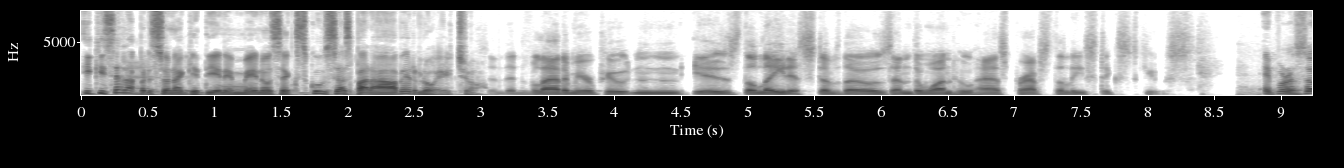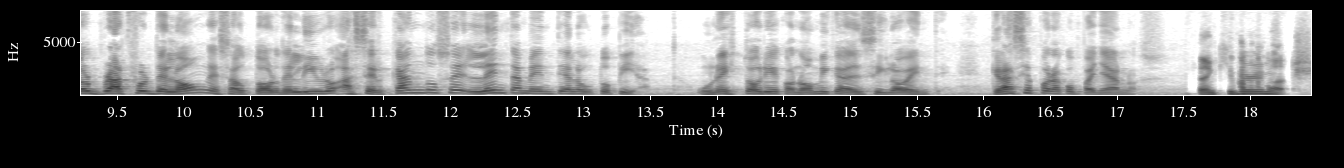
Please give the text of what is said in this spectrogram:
y quizá la persona que tiene menos excusas para haberlo hecho. Vladimir Putin is the latest of those and the one who has perhaps the least excuse. El profesor Bradford DeLong es autor del libro Acercándose lentamente a la utopía, una historia económica del siglo XX. Gracias por acompañarnos. Thank you very much.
